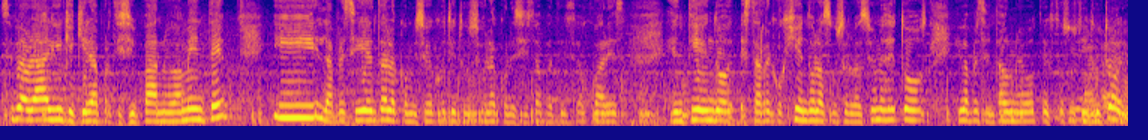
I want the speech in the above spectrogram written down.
siempre habrá alguien que quiera participar nuevamente y la presidenta de la Comisión de Constitución, la congresista Patricia Juárez, entiendo, está recogiendo las observaciones de todos y va a presentar un nuevo texto sustitutorio.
